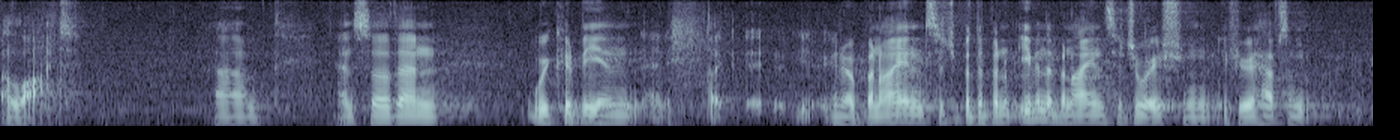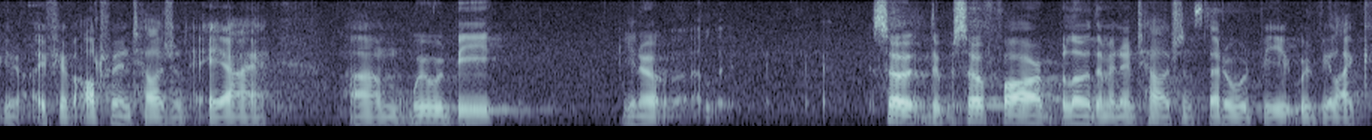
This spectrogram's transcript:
a lot. Um, and so then we could be in, like, you know, benign, but the, even the benign situation, if you have some, you know, if you have ultra intelligent AI, um, we would be, you know, so so far below them in intelligence that it would be would be like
